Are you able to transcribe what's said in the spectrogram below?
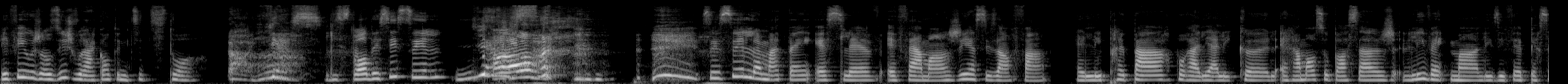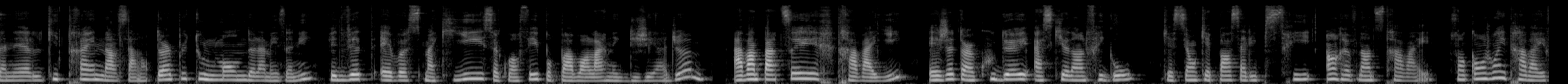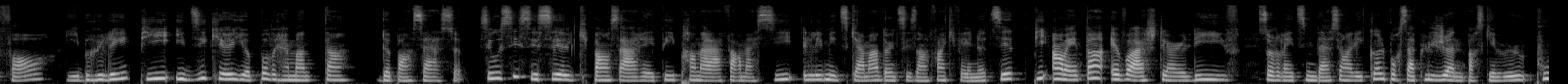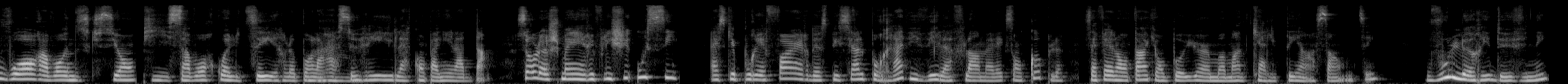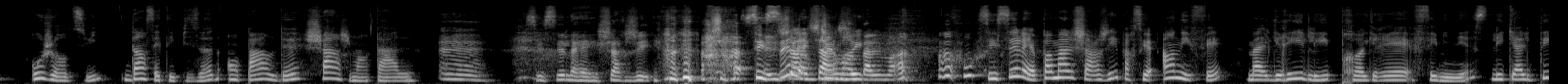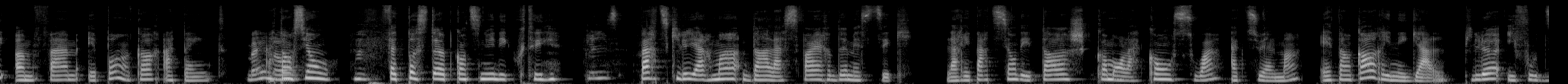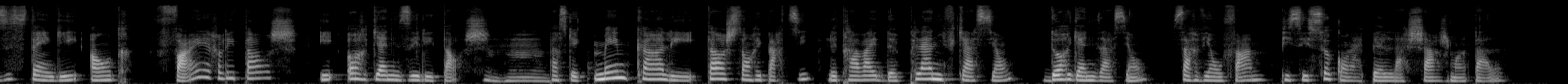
Les filles, aujourd'hui, je vous raconte une petite histoire. Oh, yes! L'histoire de Cécile. Yes! Ah! Cécile, le matin, elle se lève, elle fait à manger à ses enfants, elle les prépare pour aller à l'école, elle ramasse au passage les vêtements, les effets personnels qui traînent dans le salon d'un peu tout le monde de la maisonnée. Vite vite, elle va se maquiller, se coiffer pour pas avoir l'air négligé à job. Avant de partir travailler, elle jette un coup d'œil à ce qu'il y a dans le frigo, question qu'elle passe à l'épicerie en revenant du travail. Son conjoint il travaille fort, il est brûlé, puis il dit qu'il n'y a pas vraiment de temps de penser à ça. C'est aussi Cécile qui pense à arrêter prendre à la pharmacie les médicaments d'un de ses enfants qui fait une otite, puis en même temps, elle va acheter un livre sur l'intimidation à l'école pour sa plus jeune parce qu'elle veut pouvoir avoir une discussion puis savoir quoi lui dire là, pour la rassurer, l'accompagner là-dedans. Sur le chemin, elle réfléchit aussi à ce qu'elle pourrait faire de spécial pour raviver la flamme avec son couple. Ça fait longtemps qu'ils n'ont pas eu un moment de qualité ensemble, tu sais. Vous l'aurez deviné, aujourd'hui, dans cet épisode, on parle de charge mentale. Hein. Cécile est chargée. Cécile est chargée. mentalement. Cécile est pas mal chargée parce que, en effet, malgré les progrès féministes, l'égalité homme-femme est pas encore atteinte. Ben. Attention, faites pas stop, continuez d'écouter. Please. Particulièrement dans la sphère domestique. La répartition des tâches comme on la conçoit actuellement est encore inégale. Puis là, il faut distinguer entre faire les tâches et organiser les tâches. Mhm. Parce que même quand les tâches sont réparties, le travail de planification, d'organisation, ça revient aux femmes, puis c'est ça qu'on appelle la charge mentale.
